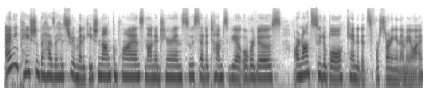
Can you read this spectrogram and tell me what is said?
Any patient that has a history of medication noncompliance, non adherence, suicide attempts via overdose are not suitable candidates for starting an MAOI.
